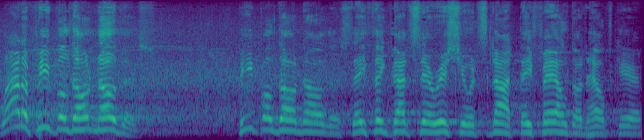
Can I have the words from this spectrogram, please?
A lot of people don't know this. People don't know this. They think that's their issue. It's not. They failed on health care.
